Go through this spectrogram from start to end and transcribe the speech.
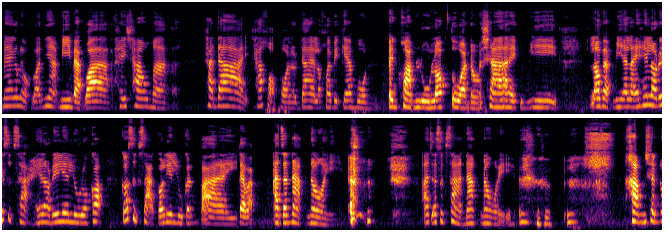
แม่ก็เลยบอกว่าเนี่ยมีแบบว่าให้เช่ามา ถ้าได้ถ้าขอพรแล้วได้เราค่อยไปแก้บน เป็นความรู้รอบตัวเนาะใช่คุณพี่ เราแบบมีอะไรให้เราได้ศึกษาให้เราได้เรียนรู้แล้วก็ก็ศึกษาก็เรียนรู้กันไป แต่แบบอาจจะหนักหน่อย อาจจะศึกษาหนักหน่อยคำชะโน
